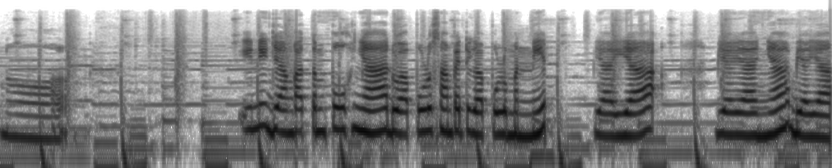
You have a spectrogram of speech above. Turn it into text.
0 ini jangka tempuhnya 20 sampai 30 menit. Biaya biayanya biaya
